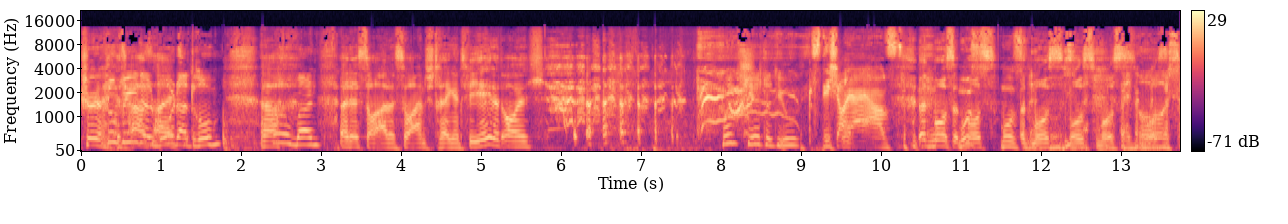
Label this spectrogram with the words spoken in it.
Schön, dass So wieder da ein seid. Monat rum. Oh Mann. Das ist doch alles so anstrengend. Wie jedet euch? Und viertel Jugend. Ist nicht euer Ernst. Es muss, es muss. Muss. Es muss, muss, muss. Es muss.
